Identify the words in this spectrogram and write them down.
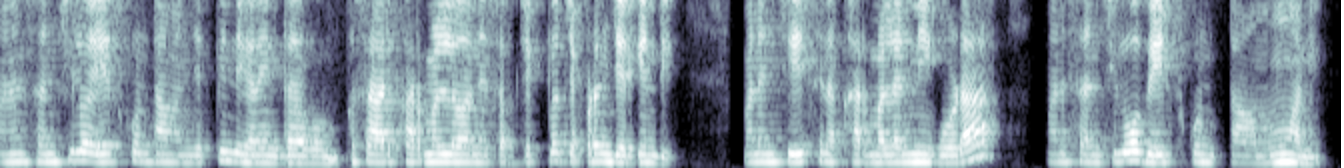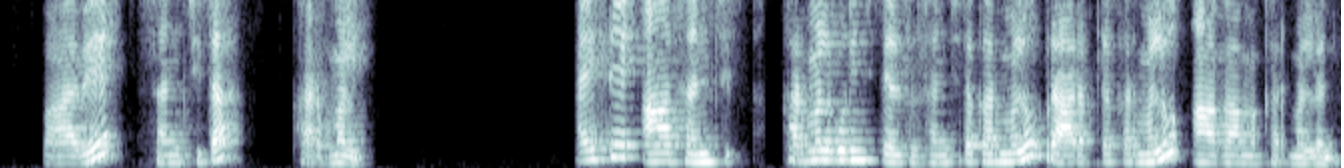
మనం సంచిలో వేసుకుంటామని చెప్పింది కదా ఇంత ఒకసారి కర్మల్లో అనే సబ్జెక్ట్లో చెప్పడం జరిగింది. మనం చేసిన కర్మలన్నీ కూడా మన సంచిలో వేసుకుంటాము అని. అవే సంచిత కర్మలు. అయితే ఆ సంచి కర్మల గురించి తెలుసు. సంచిత కర్మలు ప్రారంధ కర్మలు ఆగామ కర్మలని.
